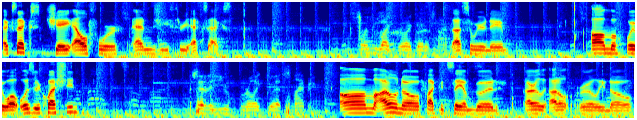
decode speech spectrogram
XXJL4NG3XX. So you like really good at sniping? That's a weird name. Um, wait, what was your question? I said, are you really good at sniping? Um, I don't know if I could say I'm good. I really, I don't really know.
